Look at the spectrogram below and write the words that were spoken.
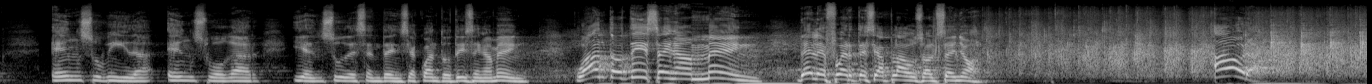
en su vida, en su hogar y en su descendencia. ¿Cuántos dicen amén? ¿Cuántos dicen amén? Dele fuerte ese aplauso al Señor. Ahora,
